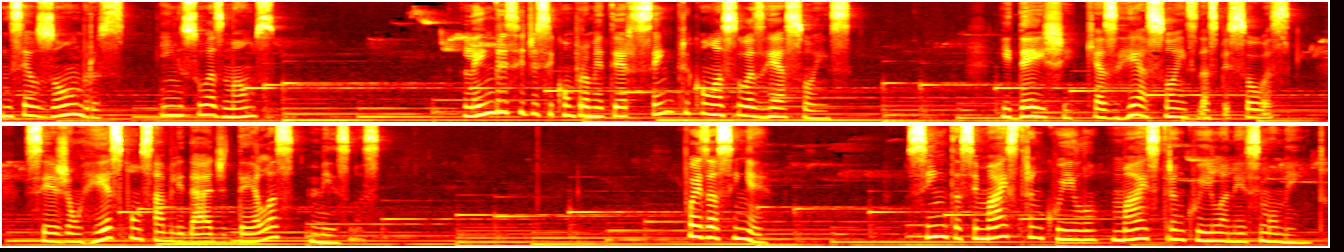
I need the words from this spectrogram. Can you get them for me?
em seus ombros e em suas mãos. Lembre-se de se comprometer sempre com as suas reações e deixe que as reações das pessoas sejam responsabilidade delas mesmas. Pois assim é. Sinta-se mais tranquilo, mais tranquila nesse momento.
